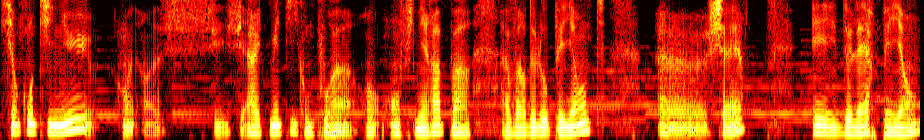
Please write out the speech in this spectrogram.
si on continue, c'est arithmétique, on pourra, on, finira par avoir de l'eau payante euh, chère et de l'air payant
